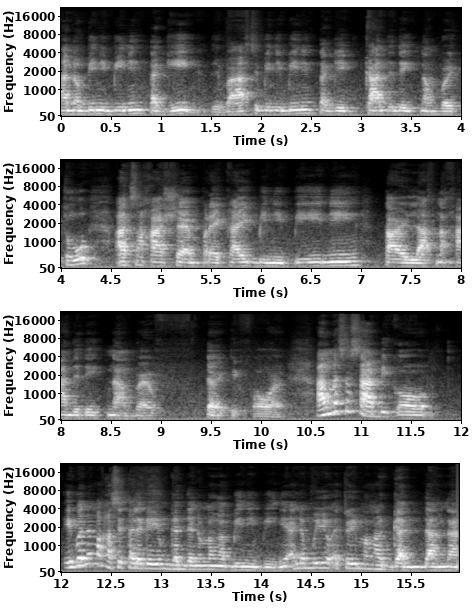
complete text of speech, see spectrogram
ano Binibining Tagig, 'di ba? Si Binibining Tagig candidate number 2 at saka syempre kay Binibining Tarlac na candidate number 34. Ang masasabi ko, iba naman kasi talaga yung ganda ng mga binibini. Alam mo yung ito yung mga ganda na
